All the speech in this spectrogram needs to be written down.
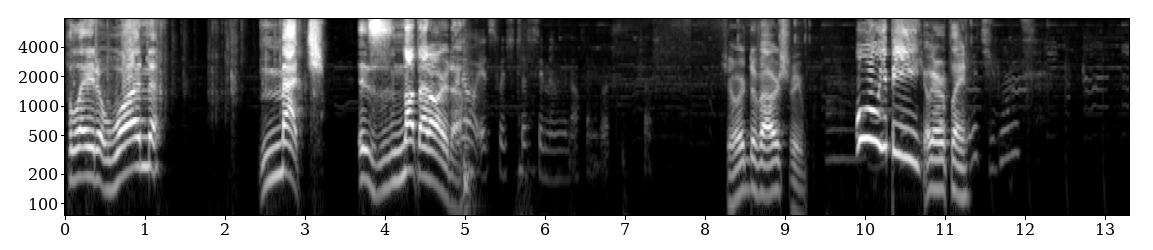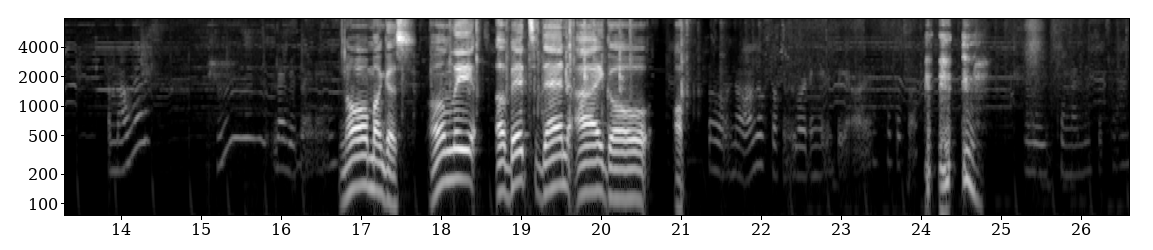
played one match. Is not that hard. I know it switched to seemingly nothing, but trust. Short devour stream. Oh yippee! Okay, we're playing. Achievements? Among Us? No Among Us. Only a bit, then I go off. Oh no, I'm just fucking loading it in VR. What the fuck? Let me turn my music down.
